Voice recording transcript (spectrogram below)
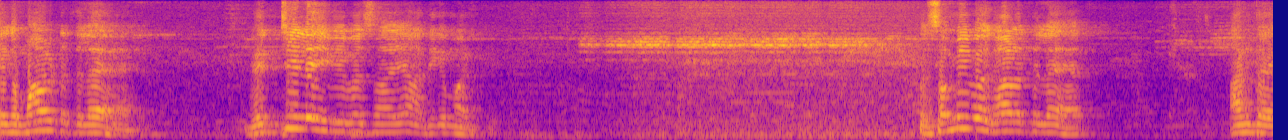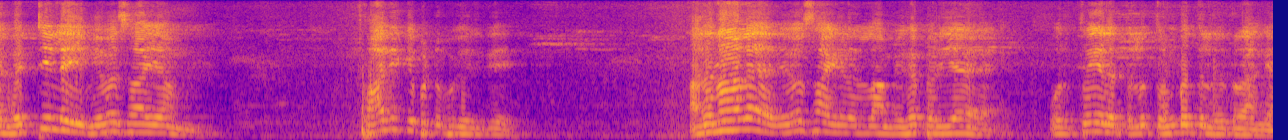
எங்கள் மாவட்டத்தில் வெற்றிலை விவசாயம் அதிகமாக இருக்கு. இப்போ சமீப காலத்தில் அந்த வெற்றிலை விவசாயம் பாதிக்கப்பட்டு போயிருக்கு. அதனால் விவசாயிகள் எல்லாம் மிகப்பெரிய ஒரு துயரத்தில் துன்பத்தில் இருக்கிறாங்க.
